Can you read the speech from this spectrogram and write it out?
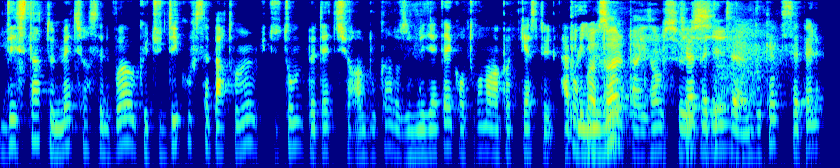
destin te mette sur cette voie ou que tu découvres ça par toi-même, que tu tombes peut-être sur un bouquin dans une médiathèque en tournant un podcast appelé Pourquoi par exemple, Tu vois, celui-ci. peut-être un bouquin qui s'appelle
